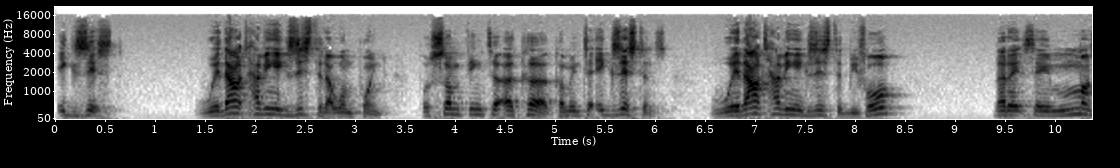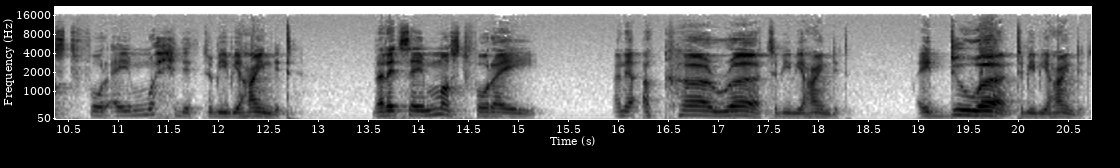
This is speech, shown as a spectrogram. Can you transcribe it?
exist without having existed at one point for something to occur come into existence without having existed before, that it's a must for a muhdith to be behind it. That it's a must for a an occurrer to be behind it. A doer to be behind it.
